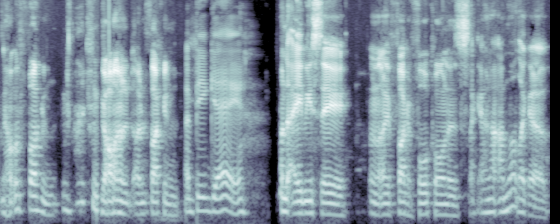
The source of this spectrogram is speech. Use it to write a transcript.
No, I'm fucking go on on fucking I'd be gay. on the ABC and like fucking four corners. Like I'm not, I'm not like a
